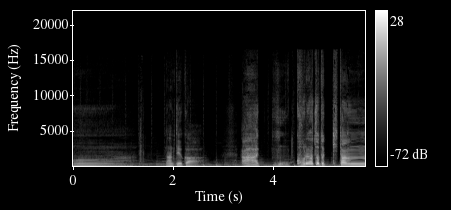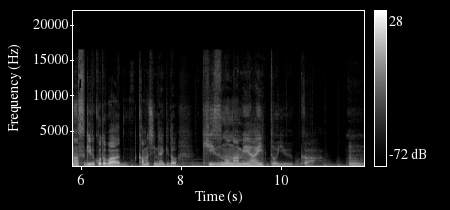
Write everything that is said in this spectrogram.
うーん。なんていうかああこれはちょっと汚すぎる言葉かもしんないけど傷の舐め合いというかうん。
